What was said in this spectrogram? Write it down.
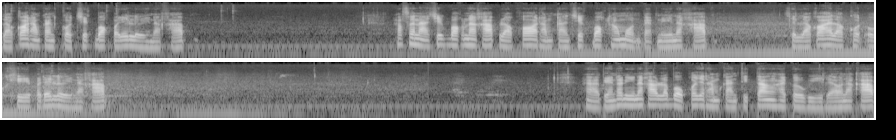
แล้วก็ทำการกดเช็คบ็อกไปได้เลยนะครับลักษณะเช็คบ็อกนะครับเราก็ทำการเช็คบ็อกทั้งหมดแบบนี้นะครับ เสร็จแล้วก็ให้เรากดโอเคไปได้เลยนะครับอ่าเพียงเท่านี้นะครับ ระบบก็จะทำการติดตั้ง Hyper-V แล้วนะครับ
